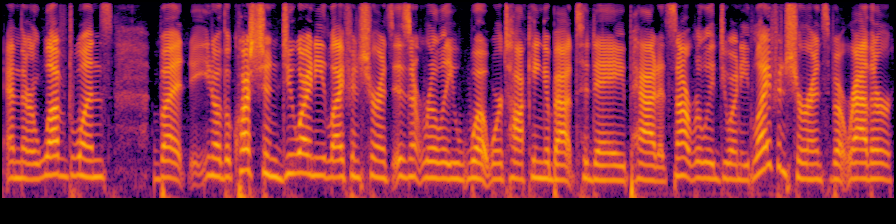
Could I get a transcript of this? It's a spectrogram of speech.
and their loved ones. But, you know, the question, do I need life insurance, isn't really what we're talking about today, Pat. It's not really, do I need life insurance, but rather,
